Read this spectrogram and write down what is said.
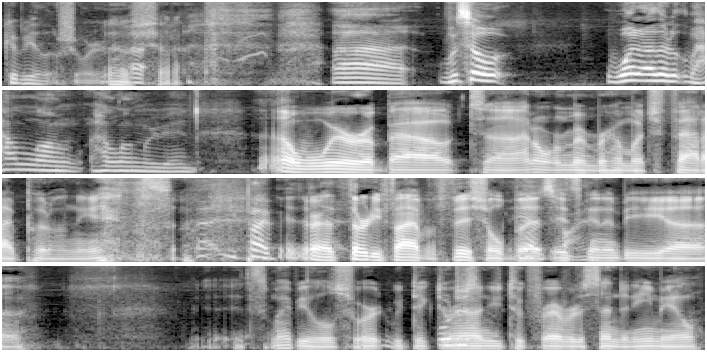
could be a little shorter. Oh, Uh, shut up. Uh, so what other? How long? How long we been? Oh, we're about, uh, I don't remember how much fat I put on the end. So Uh, you probably They're at 35 official, but it's it's, going to be, uh, it might be a little short. We dicked We'll just- around. you took forever to send an email.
